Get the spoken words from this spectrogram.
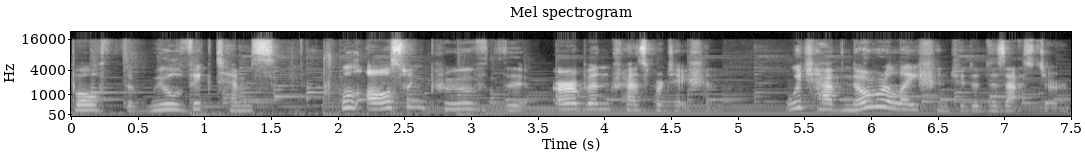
both the real victims, will also improve the urban transportation, which have no relation to the disaster.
